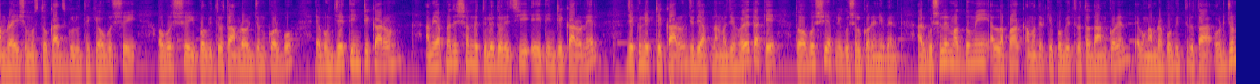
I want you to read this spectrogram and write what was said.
আমরা এই সমস্ত কাজগুলো থেকে অবশ্যই অবশ্যই পবিত্রতা আমরা অর্জন করব। এবং যে তিনটি কারণ আমি আপনাদের সামনে তুলে ধরেছি, এই তিনটি কারণের যে কোনো একটি কারণ যদি আপনার মাঝে হয়ে থাকে, তো অবশ্যই আপনি গোসল করে নেবেন। আর গোসলের মাধ্যমেই আল্লাপাক আমাদেরকে পবিত্রতা দান করেন এবং আমরা পবিত্রতা অর্জন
